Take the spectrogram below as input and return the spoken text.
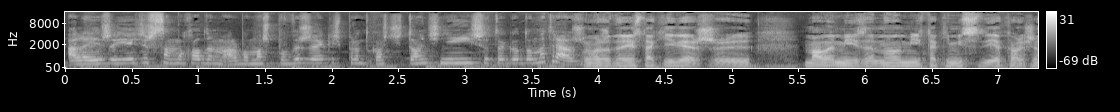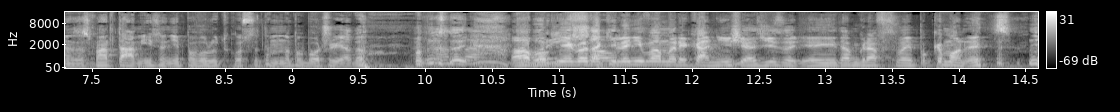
ale jeżeli jedziesz samochodem albo masz powyżej jakiejś prędkości, to on ci nie liczy tego do metrażu. To może to jest takie, wiesz, y, małymi, małymi takimi, jak one się nazywa, smartami, co nie powolutku sobie tam na poboczu jadą. No tak. A obok niego taki leniwy Amerykanin siedzi, co nie, i tam gra w swoje Pokemony. co nie?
